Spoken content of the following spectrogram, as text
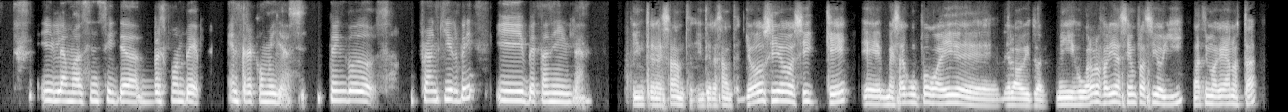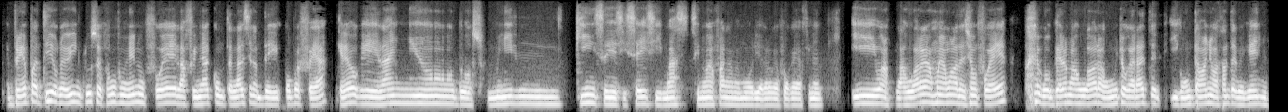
y la más sencilla de responder, entre comillas. Tengo dos, Frank Kirby y Bethany England. Interesante, interesante. Yo sí debo decir que eh, me saco un poco ahí de, lo habitual. Mi jugador preferido siempre ha sido G, lástima que ya no está. El primer partido que vi incluso de fútbol femenino fue la final contra el Arsenal de Copa FA. Creo que el año 2015, 16 y más, si no me falla la memoria, creo que fue aquella final. Y bueno, la jugadora que más me llamó la atención fue ella, porque era una jugadora con mucho carácter y con un tamaño bastante pequeño.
